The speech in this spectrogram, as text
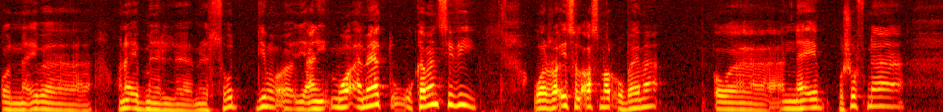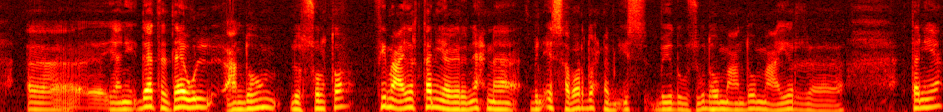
والنائبة ونائب من ال- من السود. دي يعني موائمات وكمان سي في. والرئيس الأسمر أوباما والنائب وشفنا آه، يعني ده تداول عندهم للسلطة. في معايير تانية غير إن إحنا بنقيسها برضو إحنا بنقيس بيض وسود هم عندهم معايير آه، تانية.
